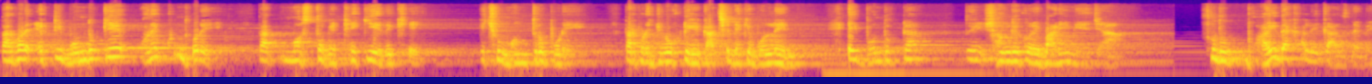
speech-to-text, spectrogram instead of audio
তারপরে একটি বন্দুককে অনেকক্ষণ ধরে তার মস্তকে ঠেকিয়ে রেখে কিছু মন্ত্র পড়ে। তারপরে যুবকটিকে কাছে ডেকে বললেন, এই বন্দুকটা তুই সঙ্গে করে বাড়ি নিয়ে যা। শুধু ভয় দেখালেই কাজ দেবে।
